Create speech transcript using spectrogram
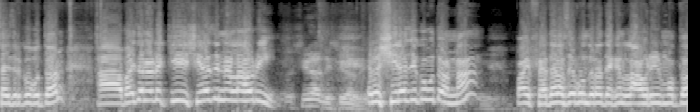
সাইজের কবুতর। ভাইজান এটা কি সিরাজি না লাহরি? এটা সিরাজি কবুতর না? ফেদার আছে বন্ধুরা দেখেন লাহরির মতো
